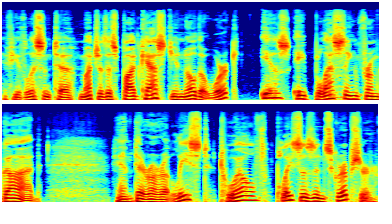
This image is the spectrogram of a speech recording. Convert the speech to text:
If you've listened to much of this podcast, you know that work is a blessing from God. And there are at least 12 places in Scripture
